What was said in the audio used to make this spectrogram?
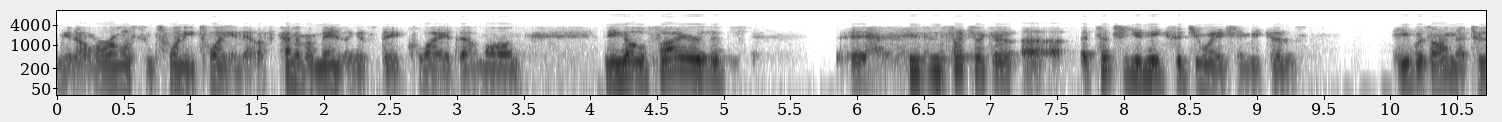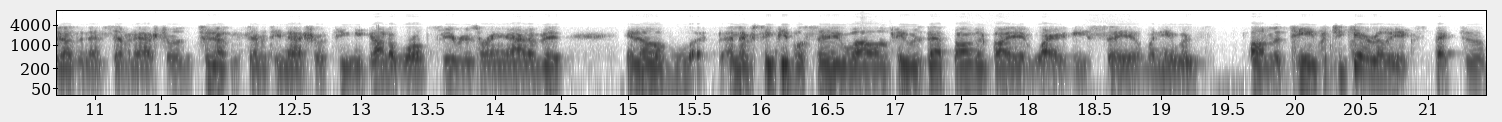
you know, we're almost in 2020 now. It's kind of amazing it stayed quiet that long. You know, Fiers. It's eh, he's in such like a, a it's such a unique situation because he was on that 2007 Astros, 2017 Astros team. He got a World Series ring out of it. You know, and I've seen people say, well, if he was that bothered by it, why didn't he say it when he was on the team, but you can't really expect a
